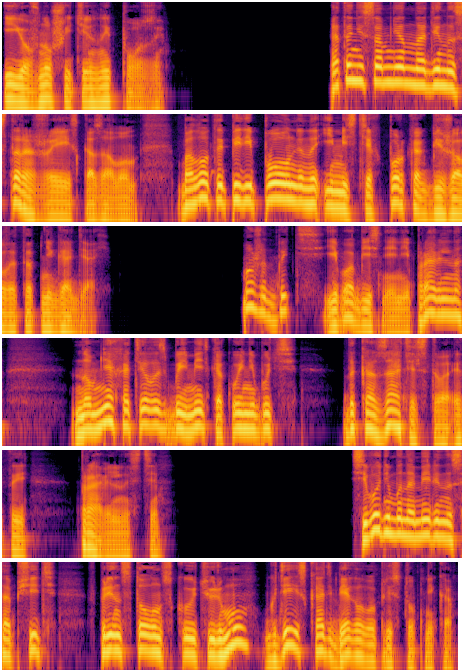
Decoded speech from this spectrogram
ее внушительной позы. «Это, несомненно, один из сторожей», — сказал он. «Болото переполнено ими с тех пор, как бежал этот негодяй». Может быть, его объяснение правильно, но мне хотелось бы иметь какое-нибудь доказательство этой правильности. Сегодня мы намерены сообщить в Принстоунскую тюрьму, где искать беглого преступника.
